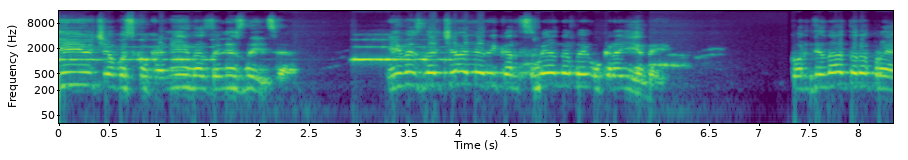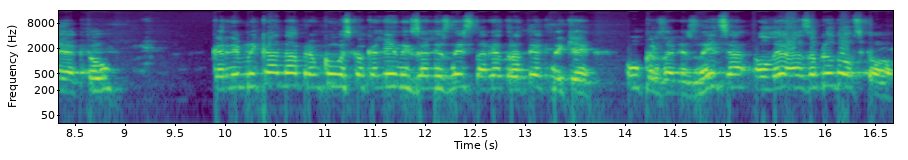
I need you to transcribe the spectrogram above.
діюча вузькоколійна залізниця. І визначає рекордсменами України. Координатора проєкту, керівника напрямку вузькоколійних залізниць та ретротехніки Укрзалізниця Олега Заблюдовського.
